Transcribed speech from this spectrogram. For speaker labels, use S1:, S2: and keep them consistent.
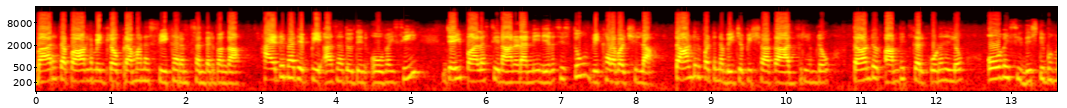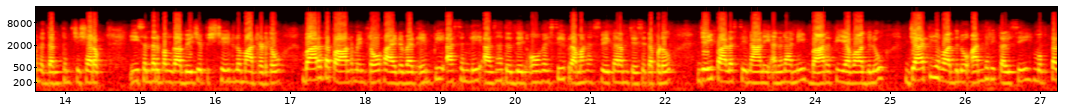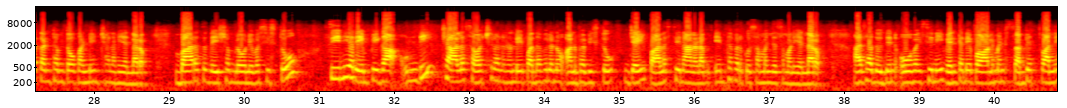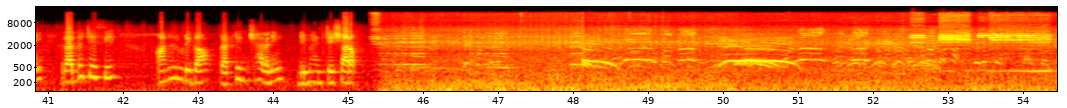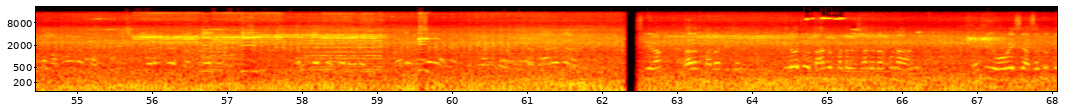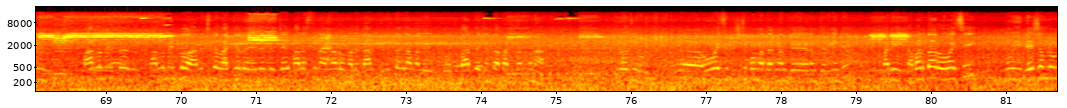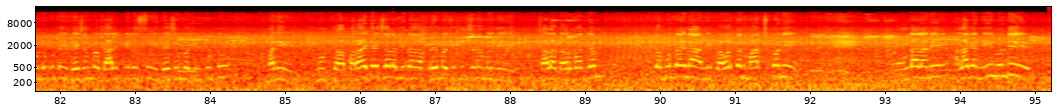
S1: భారత పార్లమెంట్లో ప్రమాణ స్వీకారం సందర్భంగా హైదరాబాద్ ఎంపీ అజాదుద్దీన్ ఓవైసీ జై పాలస్తీన్ అనడాన్ని నిరసిస్తూ వికారాబాద్ జిల్లా తాండూరు పట్టణ బీజేపీ శాఖ ఆధ్వర్యంలో తాండూరు అంబేద్కర్ కూడలిలో ఓవైసీ దిష్టిబొమ్మను దగ్ధం చేశారు. ఈ సందర్భంగా బీజేపీ శ్రేణులు మాట్లాడుతూ భారత పార్లమెంట్లో హైదరాబాద్ ఎంపీ అసెంబ్లీ అజాదుద్దీన్ ఓవైసీ ప్రమాణ స్వీకారం చేసేటప్పుడు జై పాలస్తీనా అని అనడాన్ని భారతీయవాదులు జాతీయవాదులు అందరి కలిసి ముక్త కంఠంతో ఖండించాలని అన్నారు. భారతదేశంలో నివసిస్తూ సీనియర్ ఎంపీగా ఉండి చాలా సంవత్సరాల నుండి పదవులను అనుభవిస్తూ జై పాలస్తీనా అనడం ఎంతవరకు సమంజసమని అన్నారు. అజాదుద్దీన్ ఓవైసీని వెంటనే పార్లమెంట్ సభ్యత్వాన్ని రద్దు చేసి అనరుడిగా ప్రకటించాలని డిమాండ్ చేశారు.
S2: శ్రీరామ్ భారత్ మాతా ఈరోజు తాండూరు పట్టణ శాఖ తరఫున ఎంపీ ఓవైసీ అసదుద్దీన్ పార్లమెంట్ పార్లమెంట్లో అనుచిత వ్యాఖ్యలు ఏదైతే జై పాలస్తీన్ అన్నాడో మళ్ళీ దానికి విరుద్ధంగా మళ్ళీ ఈరోజు భారతీయ జనతా పార్టీ తరఫున ఈరోజు ఓవైసీ దిష్టిబొమ్మ దగ్నం చేయడం జరిగింది. మరి ఖబర్దార్ ఓవైసీ నువ్వు ఈ దేశంలో వండుకుంటూ ఈ దేశంలో గాలి పీలుస్తూ ఈ దేశంలో తినుకుంటూ మరి నువ్వు పరాయి దేశాల మీద ప్రేమ చూపించడం ఇది చాలా దౌర్భాగ్యం. ఇంత ముందైనా నీ ప్రవర్తన మార్చుకొని ఉండాలని. అలాగే నీ నుండి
